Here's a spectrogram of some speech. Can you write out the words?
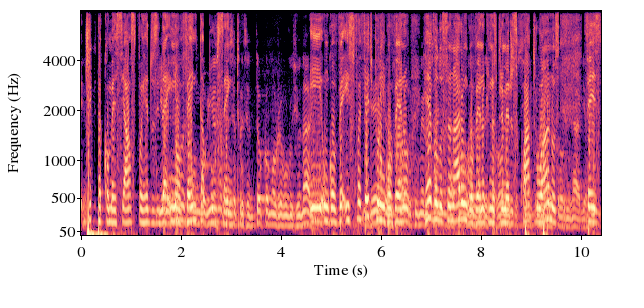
dívida comercial foi reduzida em 90%. E um isso foi feito por um governo revolucionário, um governo que nos primeiros quatro anos fez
